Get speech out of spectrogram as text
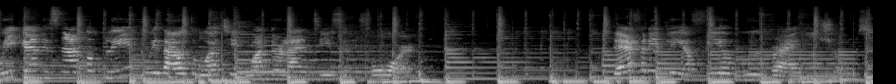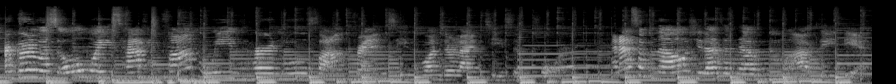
weekend is not complete without watching Wonderland Season 4. Definitely a feel-good variety she doesn't have new update yet.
